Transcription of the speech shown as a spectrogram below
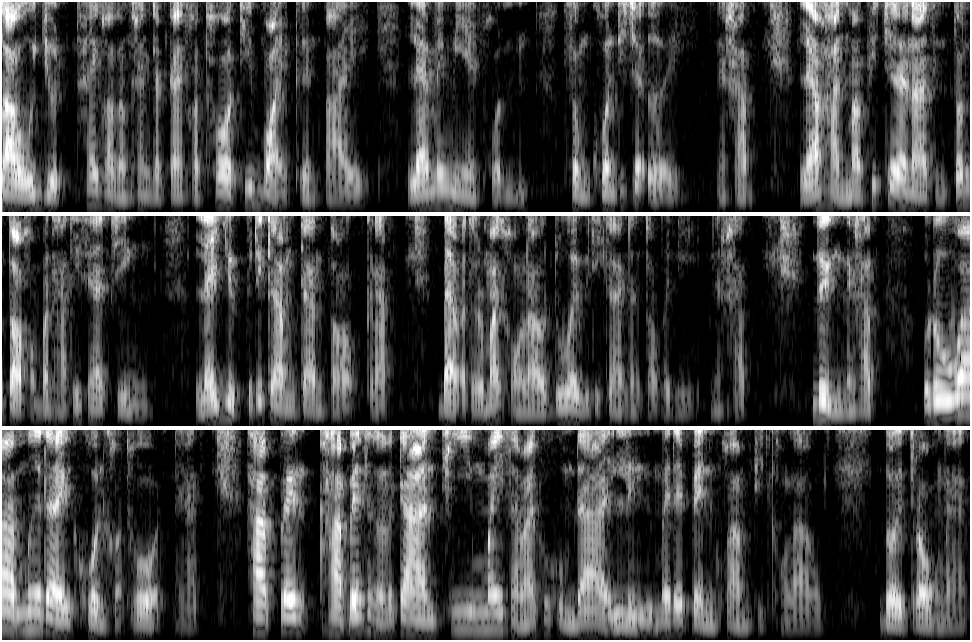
เราหยุดให้ความสำคัญกับการขอโทษที่บ่อยเกินไป และไม่มีเหตุผลสมควรที่จะเอ่ยนะครับ แล้วหันมาพิจารณาถึงต้นตอของปัญหาที่แท้จริง และหยุดพฤติกรรมการตอบกลับ แบบอัตโนมัติของเราด้วยวิธีการดังต่อไปนี้นะครับ 1. นะครับรู้ว่าเมื่อใดควรขอโทษนะครับ หากเป็นหากเป็นสถานการณ์ที่ไม่สามารถควบคุมได้ หรือไม่ได้เป็นความผิดของเราโดยตรงนะครับ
